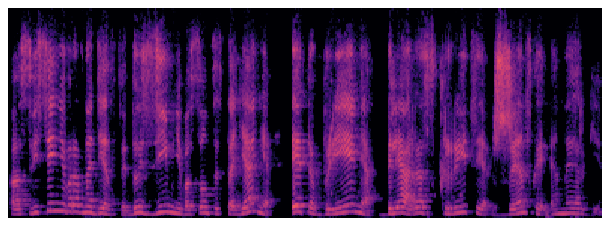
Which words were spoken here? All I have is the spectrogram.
а, с весеннего равноденствия до зимнего солнцестояния это время для раскрытия женской энергии.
